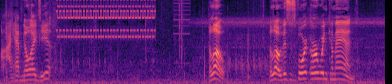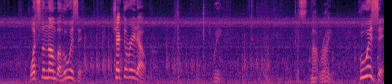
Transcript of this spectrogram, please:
I have no idea. Hello. Hello, this is Fort Irwin Command. What's the number? Who is it? Check the readout. Wait. That's not right. Who is it?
